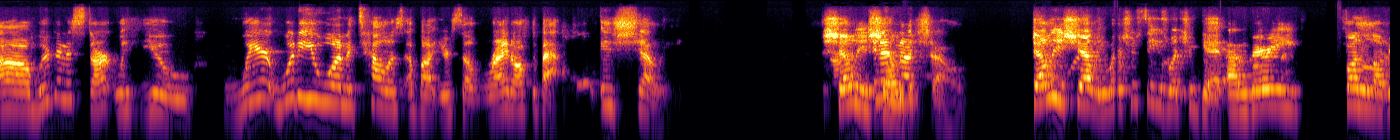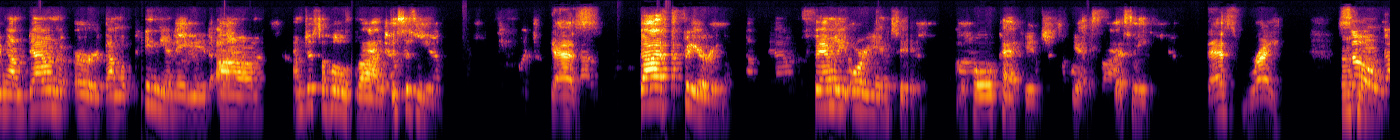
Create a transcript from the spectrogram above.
uh, we're gonna start with you. Where what do you want to tell us about yourself right off the bat? Who is Shelly? Shelly, In a Shelly. nutshell. Shelly, Shelly. What you see is what you get. I'm very fun loving. I'm down to earth. I'm opinionated. Um, I'm just a whole vibe. This is me. Yes. God fearing, family oriented, the whole package. Yes, that's me. That's right. So Mhm.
